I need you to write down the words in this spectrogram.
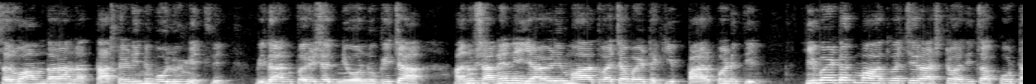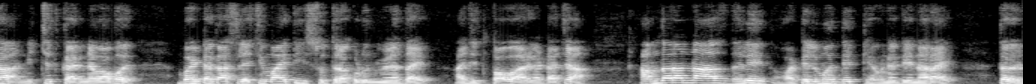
सर्व आमदारांना तातडीने बोलवून घेतले. विधान परिषद निवडणुकीच्या अनुषंगाने यावेळी महत्त्वाच्या बैठकी पार पडतील. ही बैठक महत्वाची राष्ट्रवादीचा कोठा निश्चित करण्याबाबत बैठक असल्याची माहिती सूत्राकडून मिळत आहे. अजित पवार गटाच्या आमदारांना आज दलित हॉटेलमध्ये ठेवण्यात येणार आहे. तर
